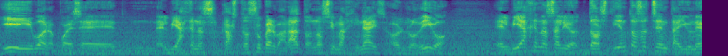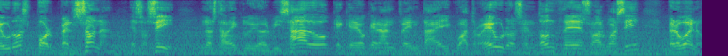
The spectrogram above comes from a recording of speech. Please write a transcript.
Y bueno, pues el viaje nos gastó súper barato, no os imagináis, os lo digo. El viaje nos salió 281 euros por persona. Eso sí, no estaba incluido el visado, que creo que eran 34 euros entonces o algo así. Pero bueno,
